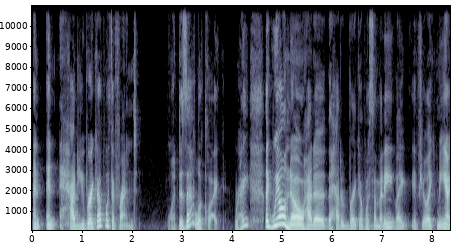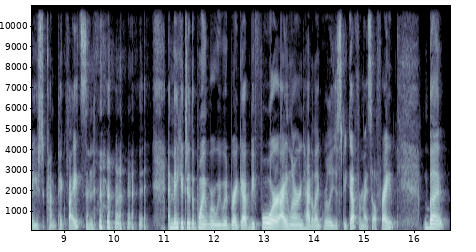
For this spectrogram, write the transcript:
And and how do you break up with a friend? What does that look like? Right? Like we all know how to how to break up with somebody. Like if you're like me i used to kind of pick fights and and make it to the point where we would break up before i learned how to like really just speak up for myself right? But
